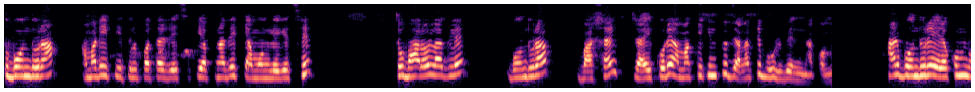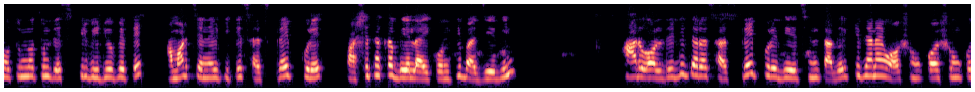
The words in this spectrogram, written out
তো বন্ধুরা, আমার এই তেঁতুল পাতার রেসিপি আপনাদের কেমন লেগেছে? তো ভালো লাগলে বন্ধুরা বাসায় ট্রাই করে আমাকে কিন্তু জানাতে ভুলবেন না কমেন্ট আর বন্ধুরা, এরকম নতুন নতুন রেসিপির ভিডিও পেতে আমার চ্যানেলটিকে সাবস্ক্রাইব করে পাশে থাকা বেল আইকনটি বাজিয়ে দিন। আর অলরেডি যারা সাবস্ক্রাইব করে দিয়েছেন, তাদেরকে জানাই অসংখ্য অসংখ্য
